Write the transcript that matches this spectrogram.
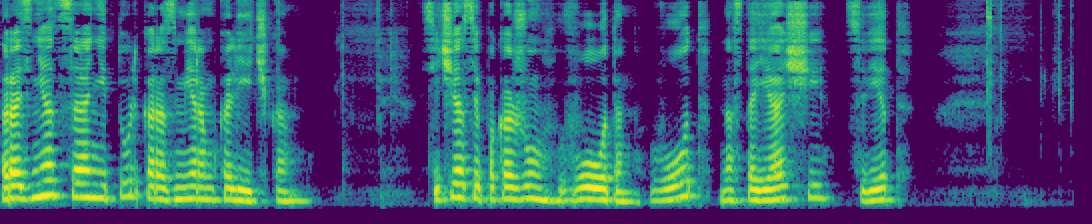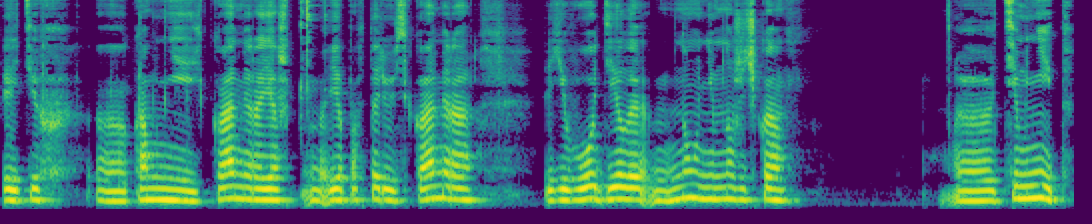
Разнятся они только размером колечка. Сейчас я покажу. Вот он. Вот настоящий цвет этих э, камней. Камера, я, ж, я повторюсь, камера его делает, ну, немножечко э, темнит.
